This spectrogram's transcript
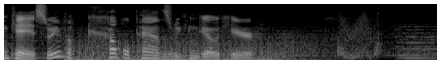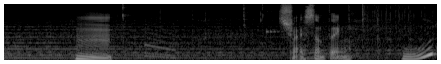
Okay, so we have a couple paths we can go here. Hmm. Let's try something. Whoop.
